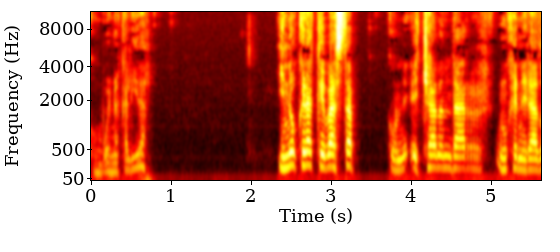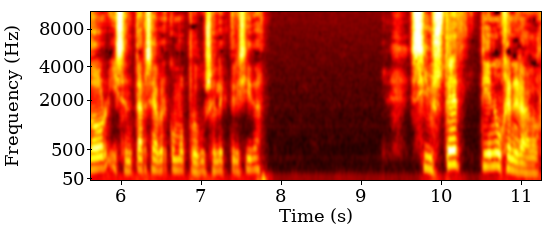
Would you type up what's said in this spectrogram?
con buena calidad. Y no crea que basta con echar a andar un generador y sentarse a ver cómo produce electricidad. Si usted tiene un generador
